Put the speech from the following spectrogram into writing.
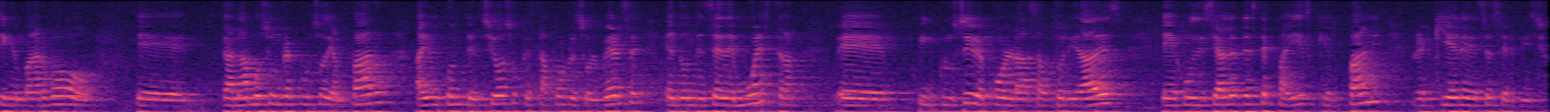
Sin embargo, eh, ganamos un recurso de amparo, hay un contencioso que está por resolverse, en donde se demuestra, eh, inclusive por las autoridades eh, judiciales de este país, que el PANI requiere ese servicio.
